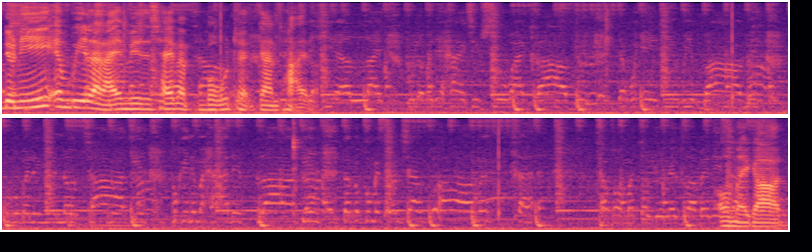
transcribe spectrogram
เดี๋ยวนี้ MV หลายๆ MV จะใช้แบบโบทการถ่ายหรอโอ้ my god พ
